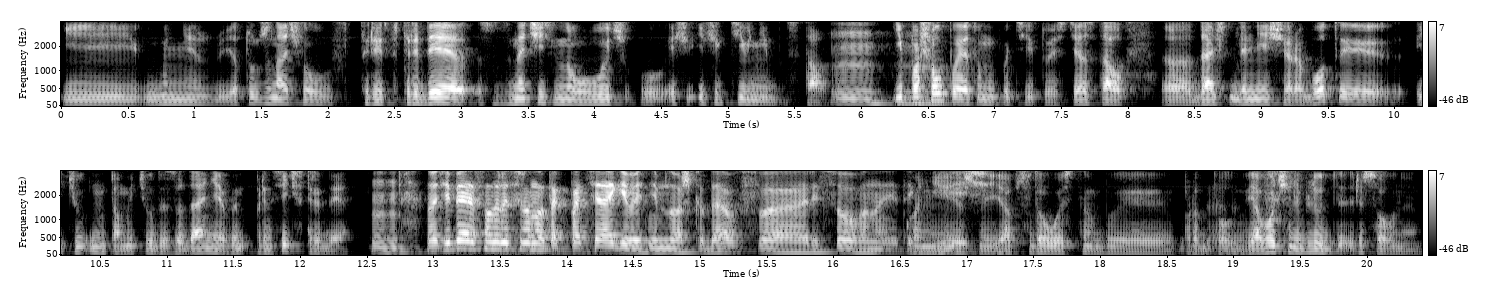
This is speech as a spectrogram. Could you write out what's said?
И мне, я тут же начал в 3, в 3D значительно улыч- эф- эффективнее стал. М, И пошел по этому пути. То есть я стал э, даль- дальнейшие работы, этю- ну, там, этюды, задания в- приносить в 3D. Мгм. Но тебя, я смотрю, все равно так подтягивает немножко, да, в э, рисованные такие Конечно, вещи. я бы с удовольствием бы продол- Да, да. Я очень люблю рисованное.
